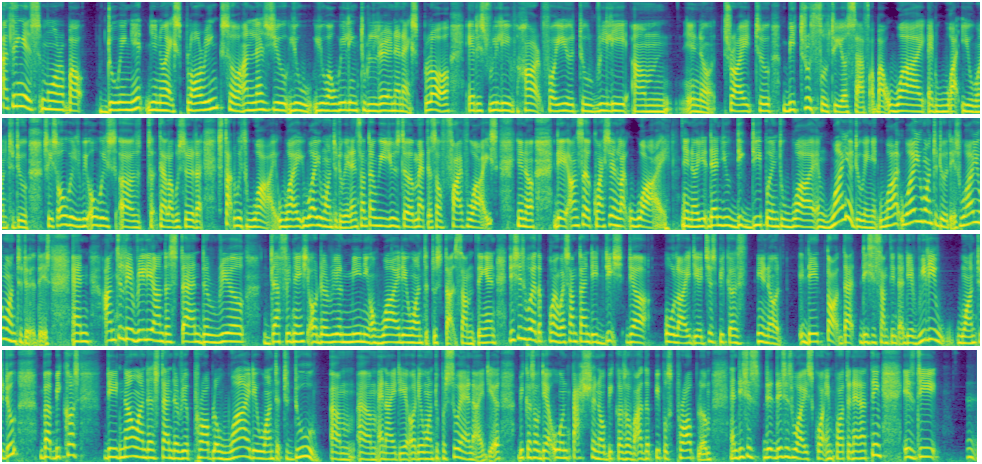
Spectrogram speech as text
I think it's more about doing it you know exploring. So unless you you you are willing to learn and explore it is really hard for you to really um you know try to be truthful to yourself about why and what you want to do. So it's always we always uh, t- tell our students that start with why why why you want to do it. And sometimes we use the methods of five whys you know. They answer a question like why? You know you, then you dig deeper into why and why you're doing it. Why why you want to do this? Why you want to do this? And until they really understand the real definition or the real meaning of why they wanted to start something. And this is where the point where sometimes they ditch their old idea just because, you know, they thought that this is something that they really want to do, but because they now understand the real problem, why they wanted to do um, um, an idea or they want to pursue an idea because of their own passion or because of other people's problem, and this is this is why it's quite important. And I think is the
